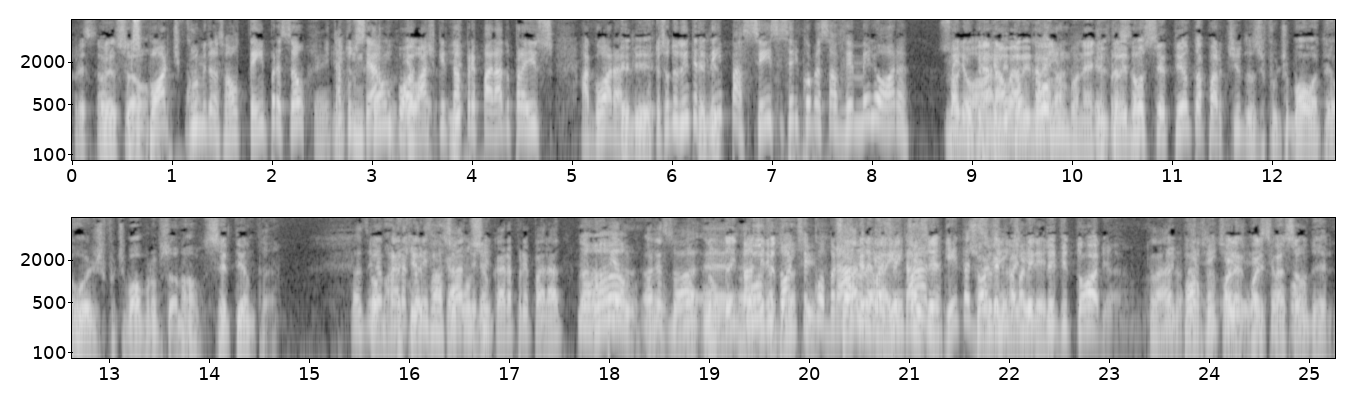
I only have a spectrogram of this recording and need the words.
Pressão. pressão. O esporte clube é. internacional tem pressão. Tem. E tá tudo então, certo. Potter, eu acho que ele está e... preparado para isso. Agora, ele, o torcedor do Inter ele... tem paciência se ele começar a ver melhora. Só melhor. que o Grenal ele é um treinou, carimbo, né? ele treinou 70 partidas de futebol até hoje, futebol profissional. 70. Mas ele Tomara é um cara que ele faça ele é um cara preparado. Não, Ô, Pedro, não, olha só. Não, não é, tem mas dúvida. ele pode ser cobrado, né? Ninguém tá, ninguém tá Só que ele vai ter que ter vitória. Claro, não importa gente, qual é a qualificação é dele.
